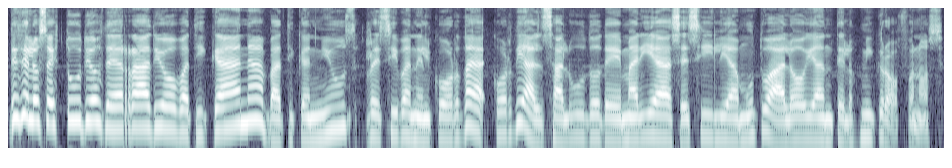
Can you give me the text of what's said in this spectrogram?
Desde los estudios de Radio Vaticana, Vatican News, reciban el cordial saludo de María Cecilia Mutual hoy ante los micrófonos.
